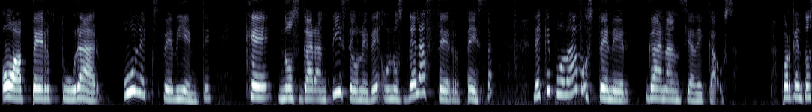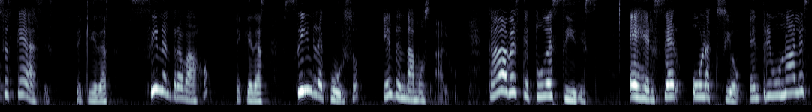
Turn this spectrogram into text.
o aperturar un expediente que nos garantice o nos dé la certeza de que podamos tener ganancia de causa? Porque entonces, ¿qué haces? Te quedas sin el trabajo, te quedas sin recurso y entendamos algo. Cada vez que tú decides ejercer una acción en tribunales,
